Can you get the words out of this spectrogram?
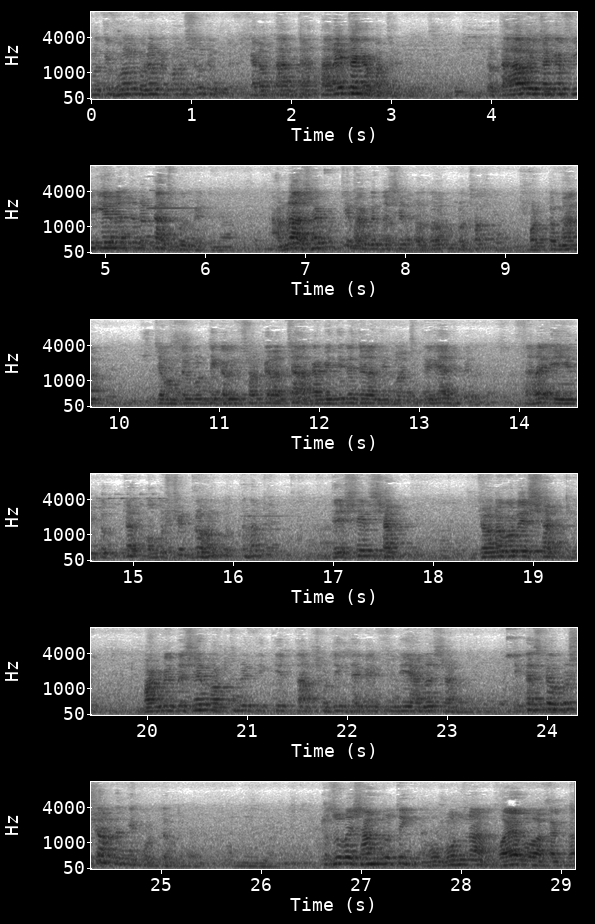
প্রতিফলন ঘটানোর কোনো সুযোগ নেই, কারণ তার তার- তারাই টাকা পাচার করে। তো তারা ওই টাকা ফিরিয়ে আনার জন্য কাজ করবে। আমরা আশা করছি বাংলাদেশের প্রথম প্রথম বর্তমান যে অন্তর্বর্তীকালীন সরকার আছে আগামী দিনে যারা নির্বাচিত হয়ে আসবে তারা এই উদ্যোগটা অবশ্যই গ্রহণ করতে হবে। দেশের স্বার্থে জনগণের স্বার্থে বাংলাদেশের অর্থনীতিকে তার সঠিক জায়গায় ফিরিয়ে আনার স্বার্থে এই কাজটা অবশ্যই আমাদেরকে করতে হবে। সাম্প্রতিক বন্যা ভয়াবহ আকাঙ্ক্ষা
